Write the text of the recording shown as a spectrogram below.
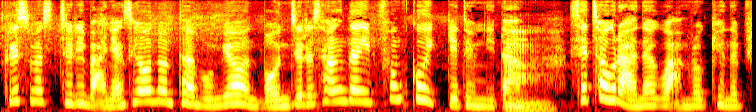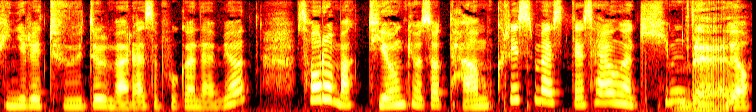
크리스마스 트리 마냥 세워놓다 보면 먼지를 상당히 품고 있게 됩니다. 음. 세척을 안 하고 아무렇게나 비닐에 둘둘 말아서 보관하면 서로 막 뒤엉켜서 다음 크리스마스 때 사용하기 힘들고요.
